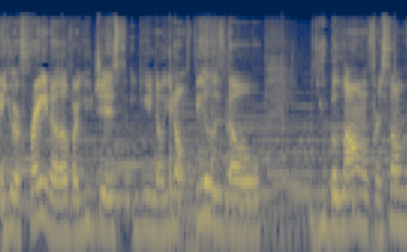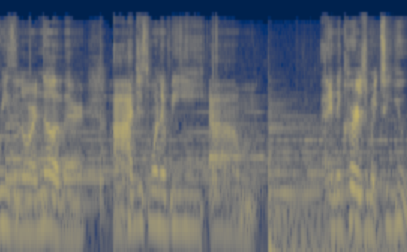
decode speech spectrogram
and you're afraid of, or you just, you know, you don't feel as though you belong for some reason or another. Uh, I just want to be. Um, an encouragement to you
